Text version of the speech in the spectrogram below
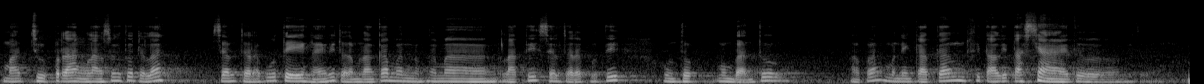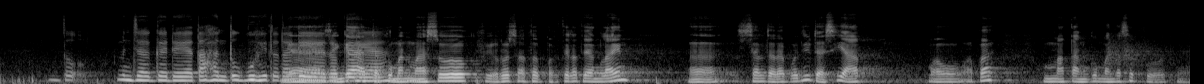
maju perang langsung itu adalah sel darah putih. Nah ini dalam rangka men- melatih sel darah putih untuk membantu apa meningkatkan vitalitasnya itu. gitu. Untuk menjaga daya tahan tubuh itu tadi ya, sehingga dokter ada ya. kuman masuk, virus atau bakteri atau yang lain, eh, sel darah putih sudah siap mau apa memakan kuman tersebut. Ya.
